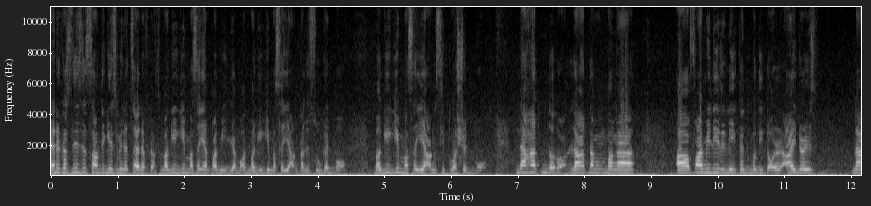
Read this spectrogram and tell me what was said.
And because this is something is with the Ten of Cups, magiging masaya ang pamilya mo at magiging masaya ang kalusugan mo. Magiging masaya ang sitwasyon mo. Lahat, no, lahat ng mga uh, family related mo dito or either na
